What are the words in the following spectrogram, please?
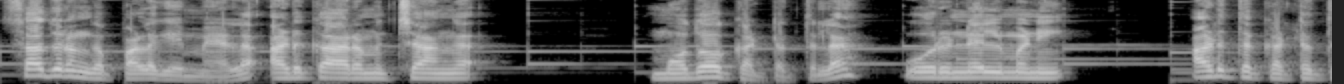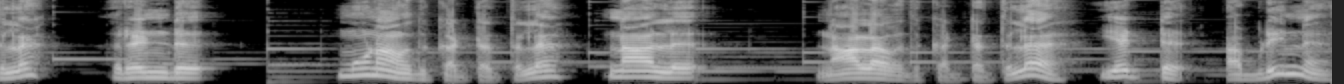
சதுரங்க பலகை மேல அடுக்க ஆரம்பிச்சாங்க. மொத கட்டத்துல ஒரு நெல்மணி அடுத்த கட்டத்துல ரெண்டு மூணாவது கட்டத்துல நாலு நாலாவது கட்டத்துல எட்டு அப்படின்னு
